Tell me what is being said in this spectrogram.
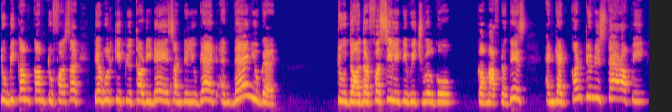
to become come to first they will keep you 30 days until you get and then you get to the other facility which will go come after this and get continuous therapy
